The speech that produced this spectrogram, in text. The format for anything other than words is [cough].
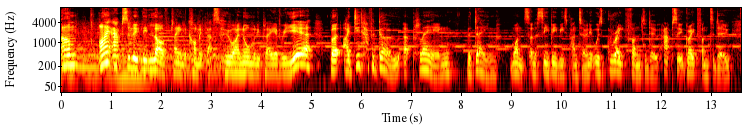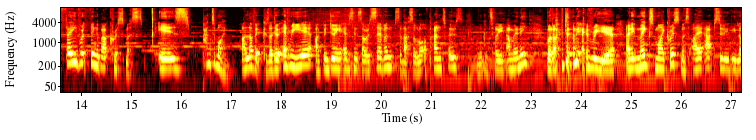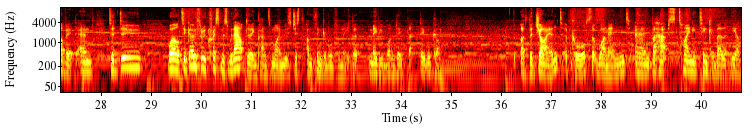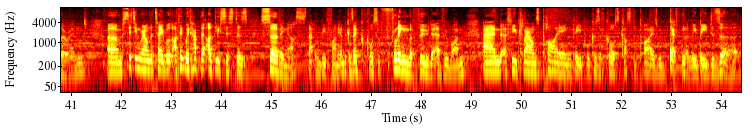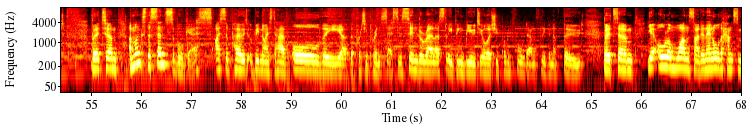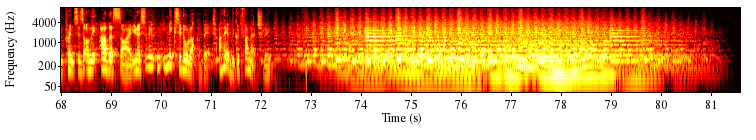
Um, absolutely love playing the comic. That's who I normally play every year. But I did have a go at playing the Dame once on a CBeebies panto, and it was great fun to do. Absolute great fun to do. Favourite thing about Christmas is pantomime. I love it because I do it every year. I've been doing it ever since I was seven, so that's a lot of pantos. I'm not going to tell you how many, but [laughs] I've done it every year and it makes my Christmas. I absolutely love it. And to do, well, to go through Christmas without doing pantomime is just unthinkable for me, but maybe one day that day will come uh, the giant, of course, at one end, and perhaps tiny Tinkerbell at the other end, um, sitting around the table. I think we'd have the Ugly Sisters serving us. That would be funny, because they, of course, fling the food at everyone, and a few clowns pieing people, because, of course, custard pies would definitely be dessert. But um, amongst the sensible guests, I suppose it would be nice to have all the uh, the pretty princesses, Cinderella, Sleeping Beauty, although she'd probably fall down asleep in her food. But um, yeah, all on one side, and then all the handsome princes on the other side. You know, so they mix it all up a bit. I think it'd be good fun actually.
